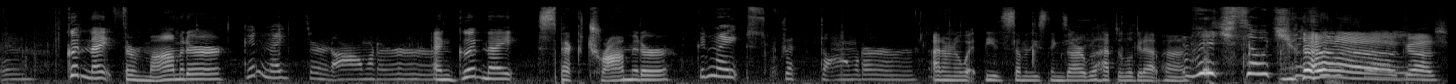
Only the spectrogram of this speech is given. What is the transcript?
Um, Good night, thermometer. good night, thermometer. And good night, spectrometer. good night, spectrometer. I don't know what these some of these things are. We'll have to look it up, huh? It's so tricky. oh gosh.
